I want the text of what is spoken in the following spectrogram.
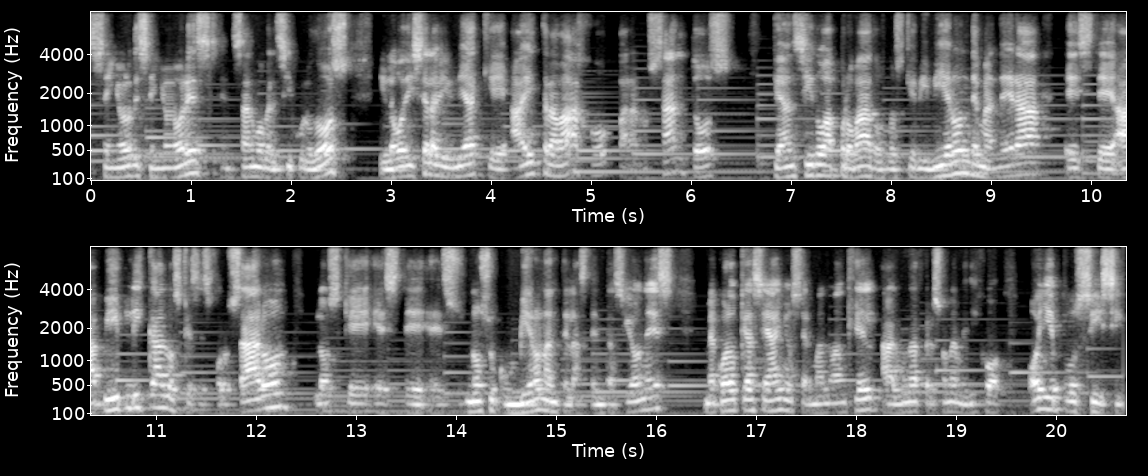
señor de señores, en Salmo versículo 2. Y luego dice la Biblia que hay trabajo para los santos que han sido aprobados, los que vivieron de manera este, bíblica, los que se esforzaron, los que este, no sucumbieron ante las tentaciones. Me acuerdo que hace años, hermano Ángel, alguna persona me dijo, oye, pues si, si,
